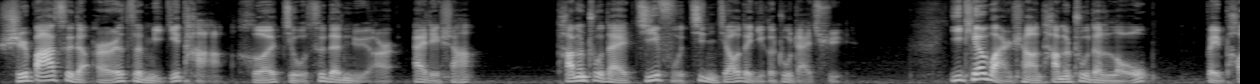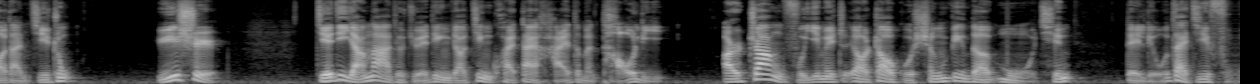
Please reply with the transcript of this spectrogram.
十八岁的儿子米吉塔和九岁的女儿艾丽莎，他们住在基辅近郊的一个住宅区。一天晚上，他们住的楼被炮弹击中，于是杰蒂扬娜就决定要尽快带孩子们逃离，而丈夫因为要照顾生病的母亲，得留在基辅。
